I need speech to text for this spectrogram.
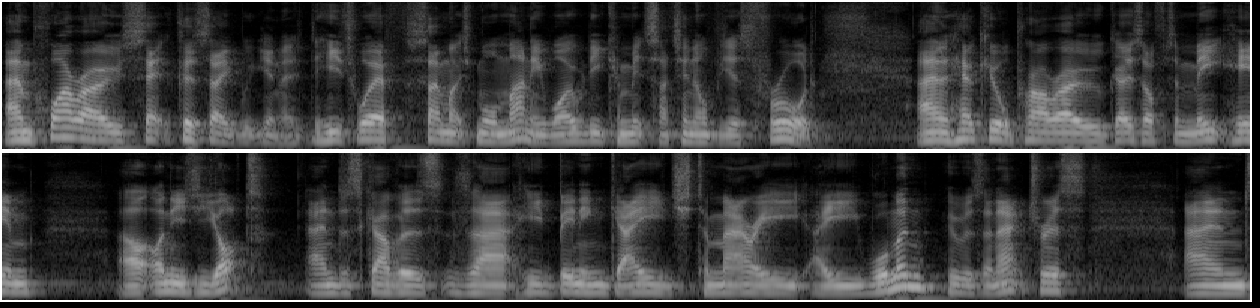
And Poirot said, because you know, he's worth so much more money. Why would he commit such an obvious fraud? And Hercule Poirot goes off to meet him uh, on his yacht and discovers that he'd been engaged to marry a woman who was an actress and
